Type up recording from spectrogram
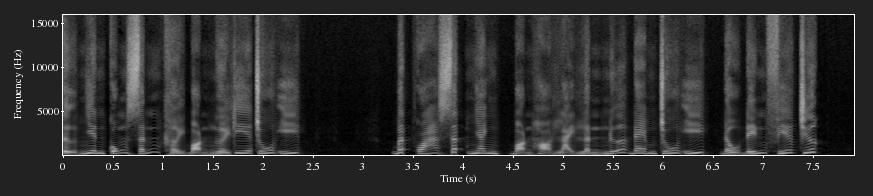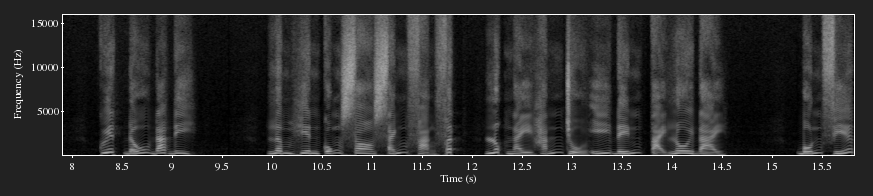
tự nhiên cũng dẫn khởi bọn người kia chú ý. Bất quá rất nhanh, bọn họ lại lần nữa đem chú ý đầu đến phía trước. Quyết đấu đã đi. Lâm Hiên cũng so sánh phản phất. Lúc này hắn chủ ý đến tại lôi đài. Bốn phía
